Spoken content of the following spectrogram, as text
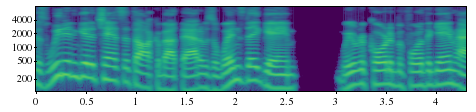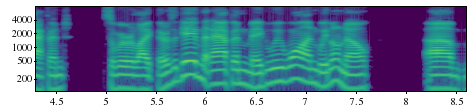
because we didn't get a chance to talk about that. It was a Wednesday game. We recorded before the game happened, so we were like, "There's a game that happened. Maybe we won. We don't know." Um,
